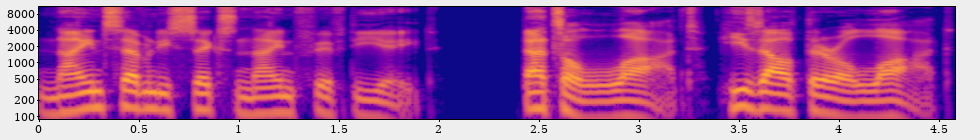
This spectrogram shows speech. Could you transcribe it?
976, 958. That's a lot. He's out there a lot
